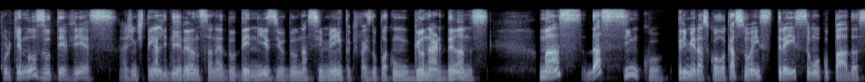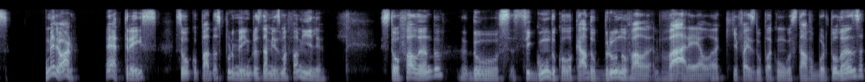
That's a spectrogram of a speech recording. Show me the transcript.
porque nos UTVs a gente tem a liderança né, do Denísio do Nascimento, que faz dupla com Gunnar Dams, mas das cinco primeiras colocações, três são ocupadas. Ou melhor, é, três são ocupadas por membros da mesma família. Estou falando do segundo colocado, Bruno Varela, que faz dupla com Gustavo Bortolanza.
